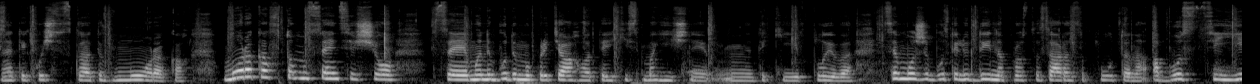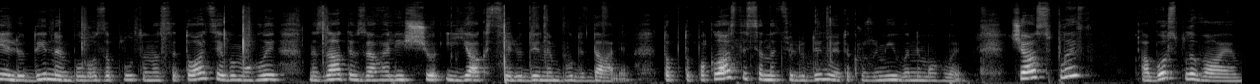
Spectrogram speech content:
знаєте, хочеться сказати, в мороках. Мороках в тому сенсі, що це ми не будемо притягувати якісь магічні такі впливи. Це може бути людина просто зараз заплутана, або з цією людиною було заплутана ситуація, ви могли не знати взагалі, що і як з цією людиною буде далі. Тобто покластися на цю людину, я так розумію, ви не могли. Час сплив або спливає.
